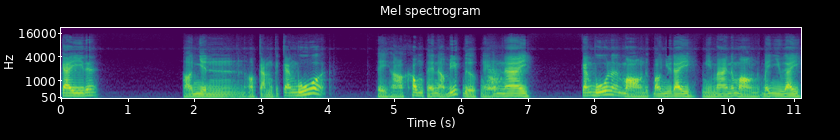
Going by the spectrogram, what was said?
cây đó họ nhìn họ cầm cái cán búa thì họ không thể nào biết được ngày hôm nay cán búa nó mòn được bao nhiêu đây ngày mai nó mòn được bấy nhiêu đây.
